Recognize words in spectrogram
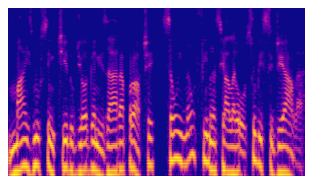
mas no sentido de organizar a proteção e não financiá-la ou subsidiá-la.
